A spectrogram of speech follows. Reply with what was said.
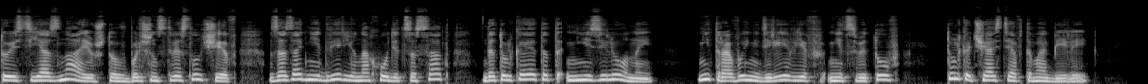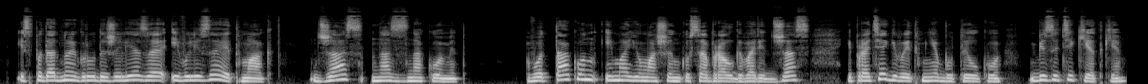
То есть я знаю, что в большинстве случаев за задней дверью находится сад, да только этот не зеленый. Ни травы, ни деревьев, ни цветов, только части автомобилей. Из-под одной груды железа и вылезает маг. Джаз нас знакомит. «Вот так он и мою машинку собрал», — говорит Джаз, и протягивает мне бутылку, без этикетки.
